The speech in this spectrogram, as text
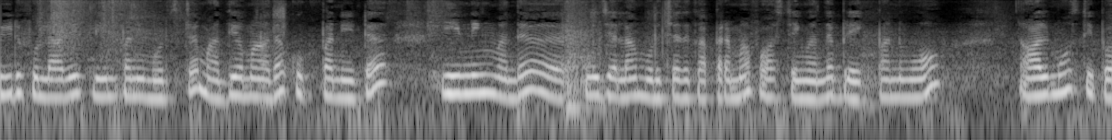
வீடு ஃபுல்லாகவே க்ளீன் பண்ணி முடிச்சுட்டு மதியமாக தான் குக் பண்ணிவிட்டு ஈவினிங் வந்து பூஜைலாம் முடிச்சதுக்கப்புறமா ஃபாஸ்டிங் வந்து பிரேக் பண்ணுவோம். ஆல்மோஸ்ட் இப்போ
